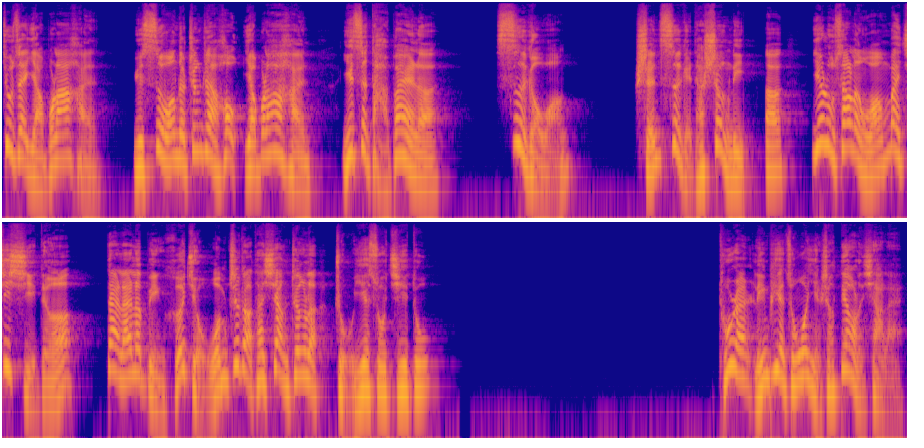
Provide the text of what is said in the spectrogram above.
就在亚伯拉罕与四王的征战后，亚伯拉罕一次打败了四个王，神赐给他胜利。呃，耶路撒冷王麦基喜德带来了饼和酒，我们知道他象征了主耶稣基督。突然，鳞片从我眼上掉了下来，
